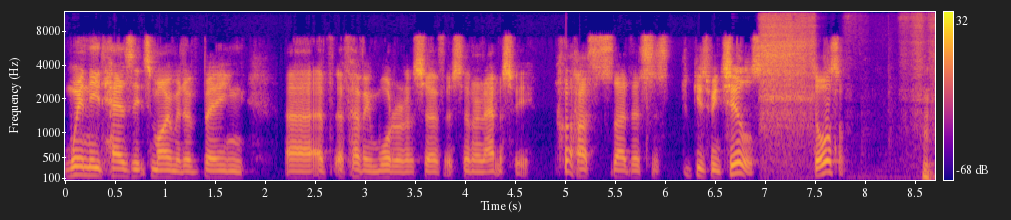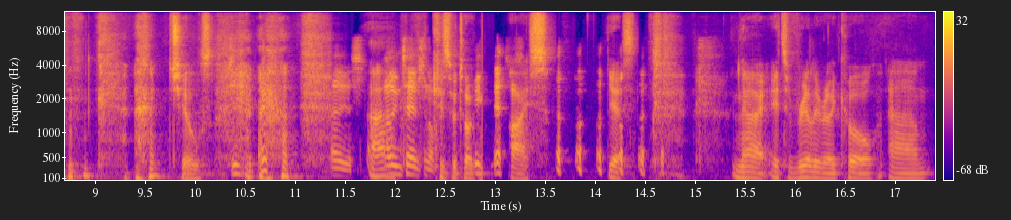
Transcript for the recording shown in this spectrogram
when it has its moment of being uh, of, of having water on its surface and an atmosphere. so that's just gives me chills. It's awesome. Chills. That is unintentional. Because we're talking ice. Yes. No, it's really, really cool. Um,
